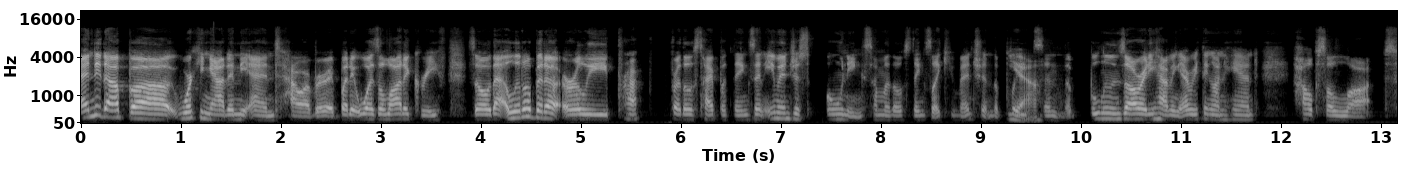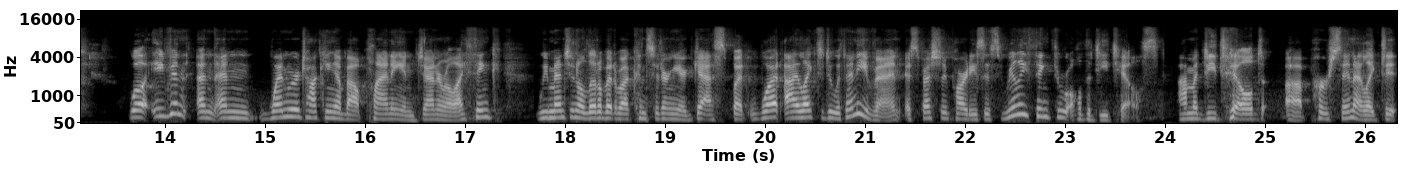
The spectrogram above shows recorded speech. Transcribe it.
ended up uh, working out in the end, however, but it was a lot of grief. So that little bit of early prep for those type of things and even just owning some of those things like you mentioned the plates yeah. and the balloons already having everything on hand helps a lot well even and and when we we're talking about planning in general i think we mentioned a little bit about considering your guests, but what I like to do with any event, especially parties, is really think through all the details. I'm a detailed uh, person. I like to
